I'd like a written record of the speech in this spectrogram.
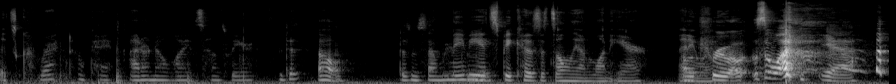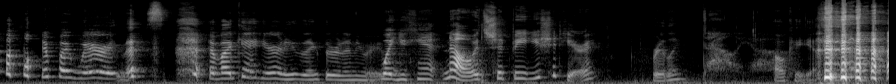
it's correct. Okay. I don't know why it sounds weird. It does, oh, doesn't sound weird. Maybe it's because it's only on one ear. Oh, anyway. Oh, true. Oh, So why? Yeah. why am I wearing this if I can't hear anything through it anyway? Wait, you can't. No, it should be. You should hear it. really? Talia. Okay, yes.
